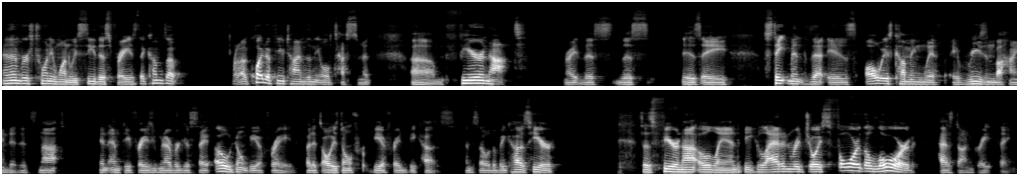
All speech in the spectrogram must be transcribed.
And then, verse 21, we see this phrase that comes up uh, quite a few times in the Old Testament. Um, Fear not, right? This this is a statement that is always coming with a reason behind it. It's not an empty phrase. You can never just say, "Oh, don't be afraid," but it's always "Don't be afraid because." And so the because here says, "Fear not, O land; be glad and rejoice, for the Lord has done great things."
